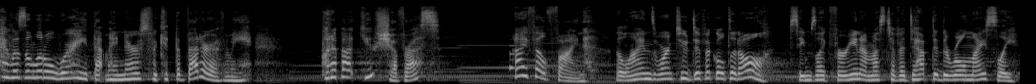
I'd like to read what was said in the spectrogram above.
I was a little worried that my nerves would get the better of me. What about you, Chevreuse? I felt fine. The lines weren't too difficult at all. Seems like Furina must have adapted the role nicely.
